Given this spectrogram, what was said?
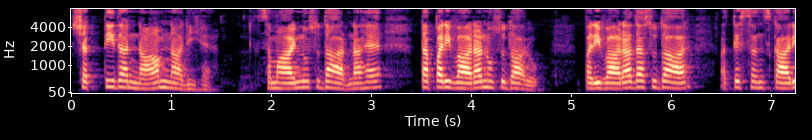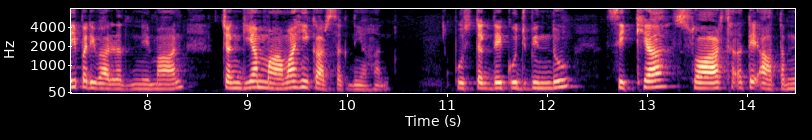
ਸ਼ਕਤੀ ਦਾ ਨਾਮ ਨਾਰੀ ਹੈ। ਸਮਾਜ ਨੂੰ ਸੁਧਾਰਨਾ ਹੈ ਤਾਂ ਪਰਿਵਾਰਾਂ ਨੂੰ ਸੁਧਾਰੋ। ਪਰਿਵਾਰਾਂ ਦਾ ਸੁਧਾਰ ਅਤੇ ਸੰਸਕਾਰੀ ਪਰਿਵਾਰ ਦਾ ਨਿਰਮਾਣ ਚੰਗੀਆਂ ਮਾਵਾਂ ਹੀ ਕਰ ਸਕਦੀਆਂ ਹਨ। ਪੁਸਤਕ ਦੇ ਕੁਝ ਬਿੰਦੂ, ਸਿੱਖਿਆ, ਸਵਾਰਥ ਅਤੇ ਆਤਮ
